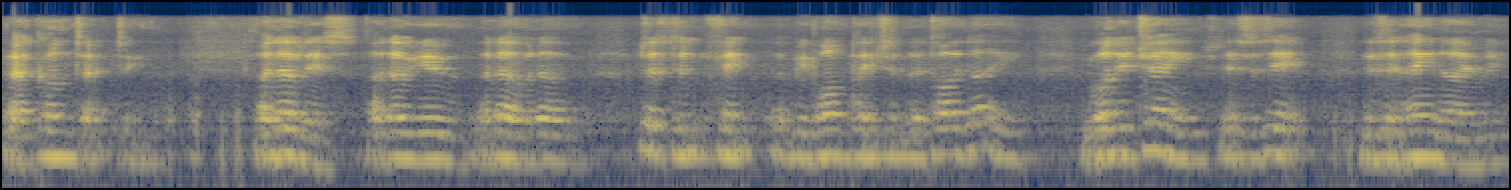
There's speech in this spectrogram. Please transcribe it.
about contacting. I know this. I know you. I know, I know. Just didn't think there'd be one patient the entire day. You wanted change. This is it. This is Hey Naomi.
